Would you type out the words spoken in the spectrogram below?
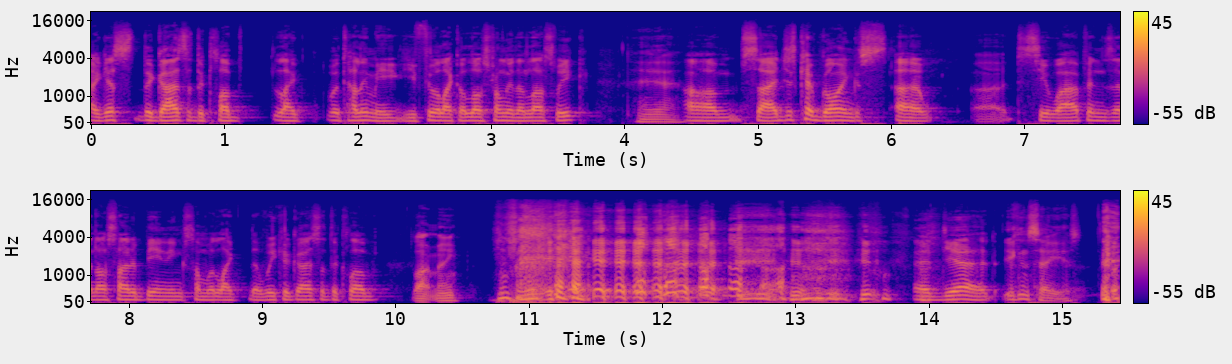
I guess the guys at the club like were telling me you feel like a lot stronger than last week. Yeah. Um, so I just kept going uh, uh, to see what happens, and I started beating some of like the weaker guys at the club. Like me. And yeah, You can say yes. but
